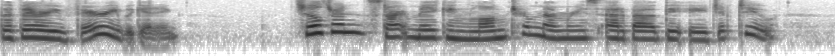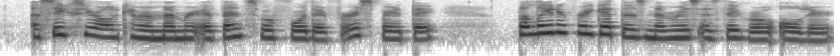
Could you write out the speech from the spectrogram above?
The very, very beginning. Children start making long term memories at about the age of two. A six year old can remember events before their first birthday, but later forget those memories as they grow older.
